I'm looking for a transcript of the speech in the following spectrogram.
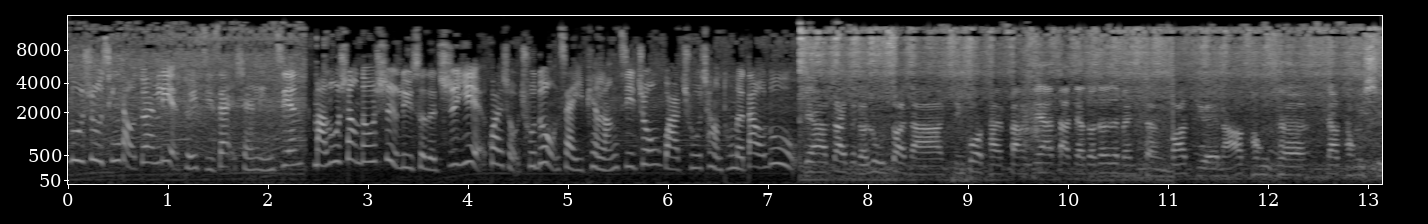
路树倾倒断裂，堆积在山林间，马路上都是绿色的枝叶。怪手出动，在一片狼藉中挖出畅通的道路。现在在这个路段啊，经过摊方，现在大家都在这边等挖掘，然后通车要通行。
